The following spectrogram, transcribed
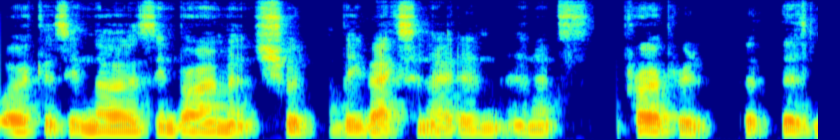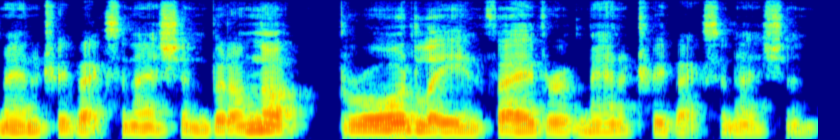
workers in those environments should be vaccinated and it's appropriate that there's mandatory vaccination. But I'm not broadly in favour of mandatory vaccination.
